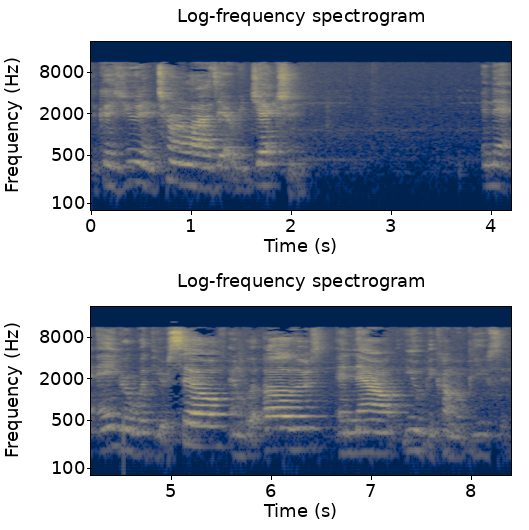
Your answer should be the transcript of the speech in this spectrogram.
Because you internalize that rejection and that anger with yourself and with others, and now you become abusive.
